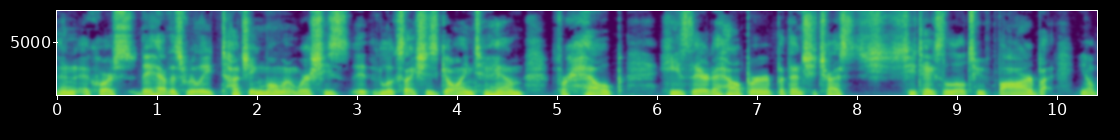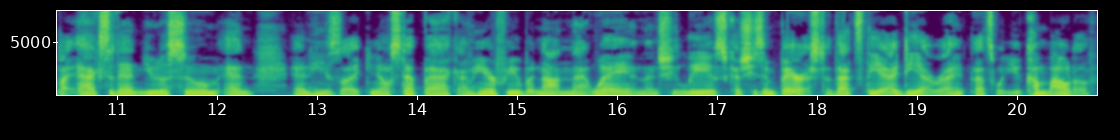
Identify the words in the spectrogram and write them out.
And of course, they have this really touching moment where she's, it looks like she's going to him for help. He's there to help her, but then she tries, takes a little too far, but, you know, by accident, you'd assume. And, and he's like, you know, step back. I'm here for you, but not in that way. And then she leaves because she's embarrassed. That's the idea, right? That's what you come out of.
